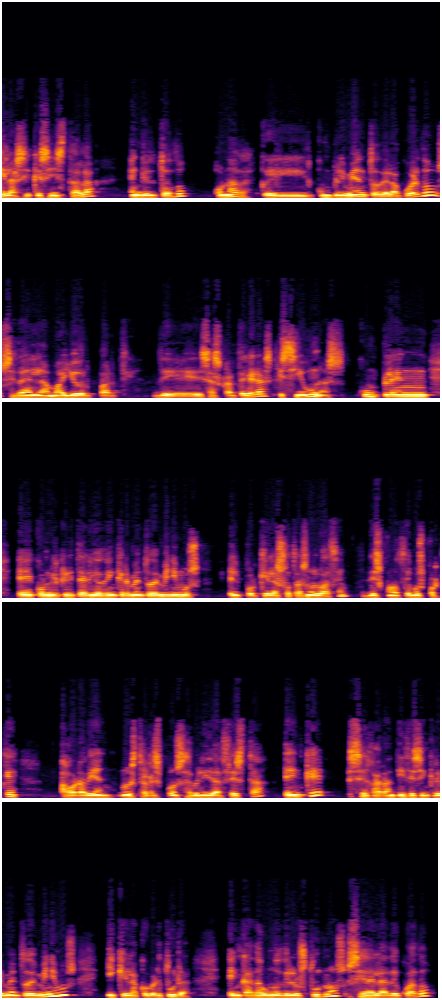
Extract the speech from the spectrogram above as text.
que la sí que se instala en el todo o nada. El cumplimiento del acuerdo se da en la mayor parte de esas carteleras. Si unas cumplen eh, con el criterio de incremento de mínimos, el por qué las otras no lo hacen, desconocemos por qué. Ahora bien, nuestra responsabilidad está en que se garantice ese incremento de mínimos y que la cobertura en cada uno de los turnos sea el adecuado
